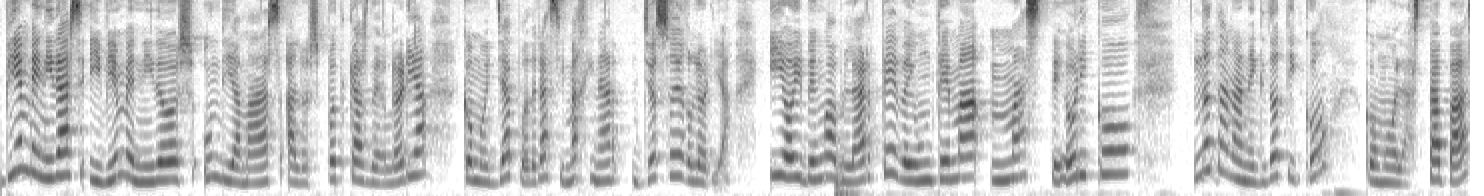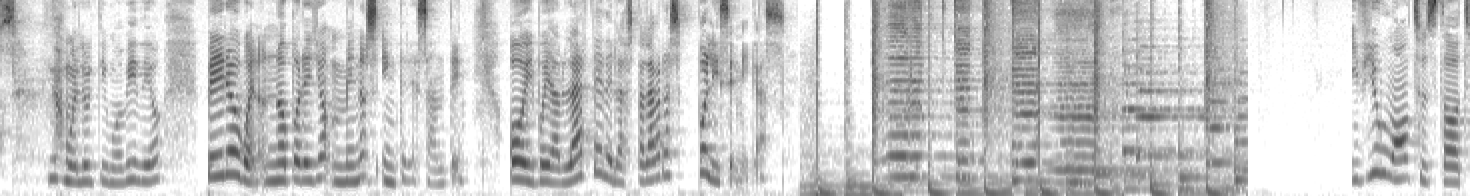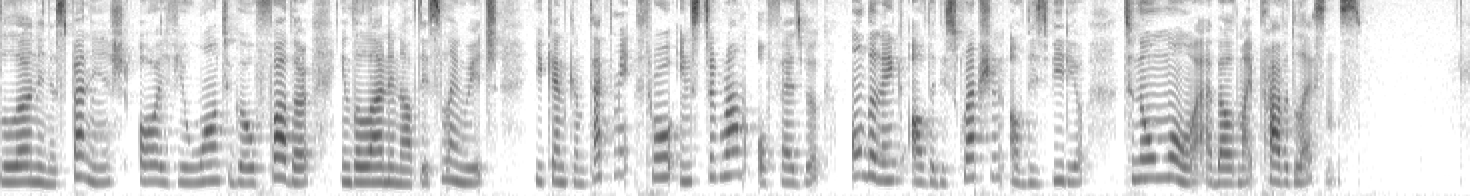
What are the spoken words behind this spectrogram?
Bienvenidas y bienvenidos un día más a los podcasts de Gloria. Como ya podrás imaginar, yo soy Gloria y hoy vengo a hablarte de un tema más teórico, no tan anecdótico como las tapas, como el último vídeo, pero bueno, no por ello menos interesante. Hoy voy a hablarte de las palabras polisémicas. If you want to start learning Spanish or if you want to go further in the learning of this language, you can contact me through Instagram or Facebook on the link of the description of this video to know more about my private lessons.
